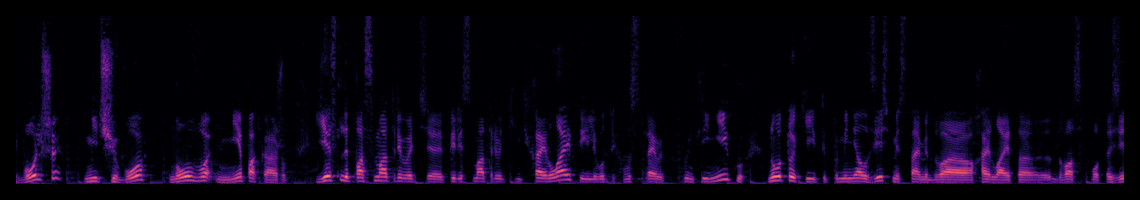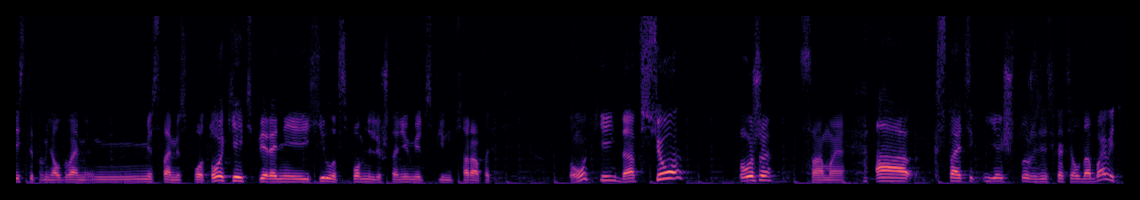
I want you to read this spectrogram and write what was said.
и больше ничего нового не покажут. Если посматривать, э, пересматривать какие-нибудь хайлайты или вот их выстраивать в какую-нибудь линейку, ну вот окей, ты поменял здесь местами два хайлайта, два спота, здесь ты поменял два местами спота. Окей, теперь они хилы вспомнили, что они умеют спину царапать. Окей, да, все то же самое. А, кстати, я еще тоже здесь хотел добавить,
